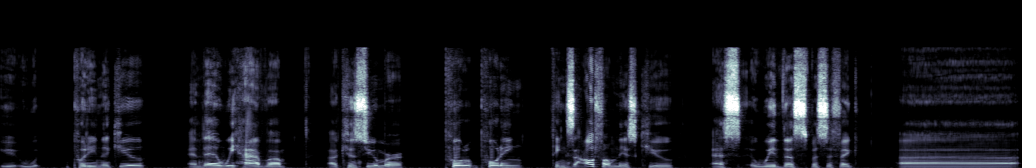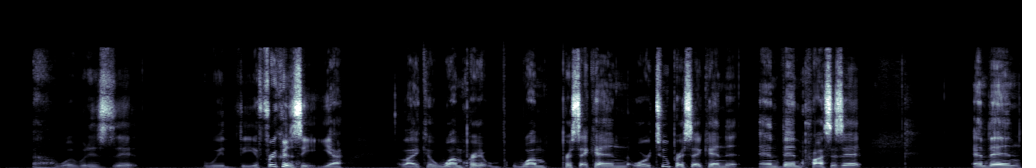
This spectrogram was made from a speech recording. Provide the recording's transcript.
you put in the queue, and then we have a, a consumer put, putting things out from this queue as with a specific uh, uh what, what is it with the frequency yeah like a one per one per second or two per second and then process it. And then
